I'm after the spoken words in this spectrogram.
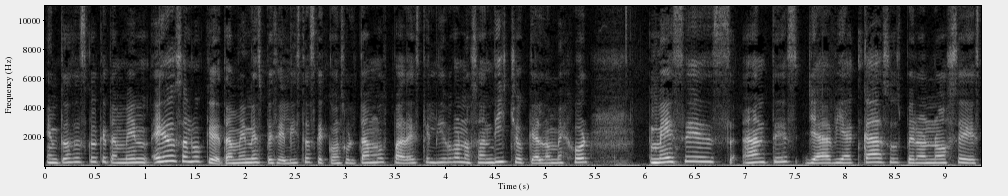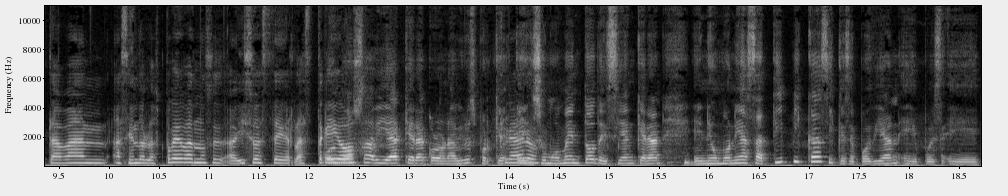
Entonces creo que también, eso es algo que también especialistas que consultamos para este libro nos han dicho, que a lo mejor meses antes ya había casos, pero no se estaban haciendo las pruebas, no se hizo este rastreo. O no sabía que era coronavirus porque en su momento decían que eran eh, neumonías atípicas y que se podían eh, pues eh,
